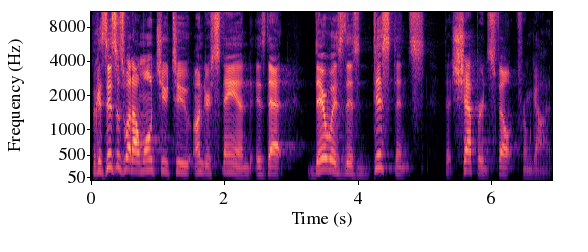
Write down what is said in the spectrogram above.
Because this is what I want you to understand is that there was this distance that shepherds felt from God.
